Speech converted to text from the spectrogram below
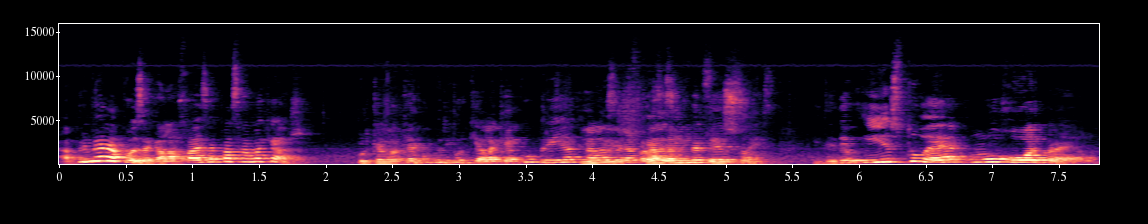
A primeira coisa que ela faz é passar maquiagem. Porque ela quer cobrir. Porque ela quer cobrir aquelas, aquelas imperfeições. Entendeu? Isto é um horror para ela,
